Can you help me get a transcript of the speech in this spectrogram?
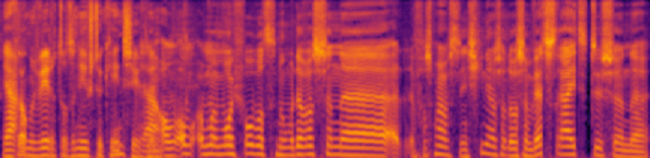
Dan komen ze weer tot een nieuw stukje inzicht. Ja, om, om, om, een mooi voorbeeld te noemen. Er was een, uh, volgens mij was het in China zo, er was een wedstrijd tussen,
